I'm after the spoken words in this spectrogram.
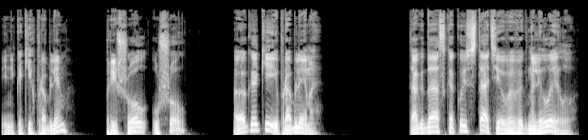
«И никаких проблем? Пришел, ушел? А какие проблемы?» «Тогда с какой стати вы выгнали Лейлу?»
